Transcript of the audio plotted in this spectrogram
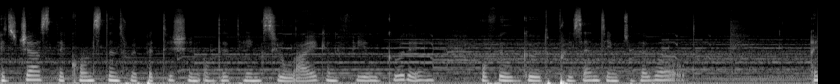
It's just the constant repetition of the things you like and feel good in, or feel good presenting to the world. I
